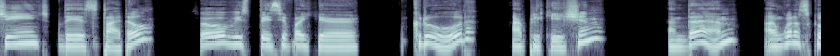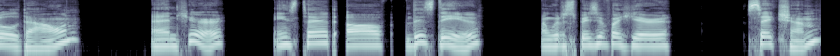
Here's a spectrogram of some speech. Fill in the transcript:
change this title. So we specify here CRUD application and then I'm going to scroll down and here instead of this div, I'm going to specify here section,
